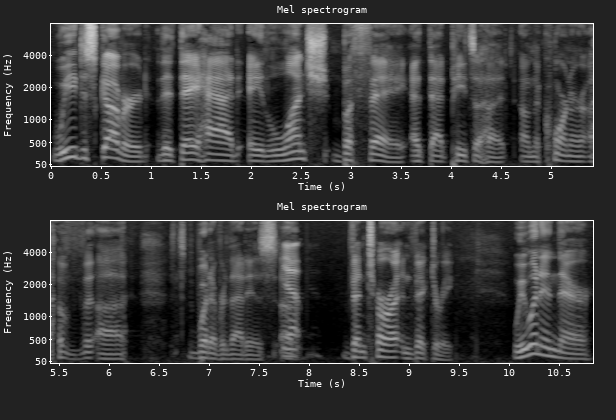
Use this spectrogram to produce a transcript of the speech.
We discovered that they had a lunch buffet at that Pizza Hut on the corner of uh, whatever that is, uh, Ventura and Victory. We went in there.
